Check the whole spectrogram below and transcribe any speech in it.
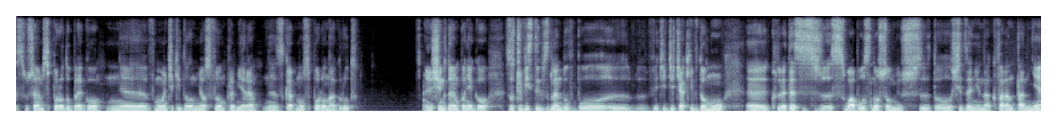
słyszałem sporo dobrego w momencie, kiedy on miał swoją premierę. Zgarnął sporo nagród. Sięgnąłem po niego z oczywistych względów, bo e, wiecie, dzieciaki w domu, e, które też słabo znoszą już to siedzenie na kwarantannie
